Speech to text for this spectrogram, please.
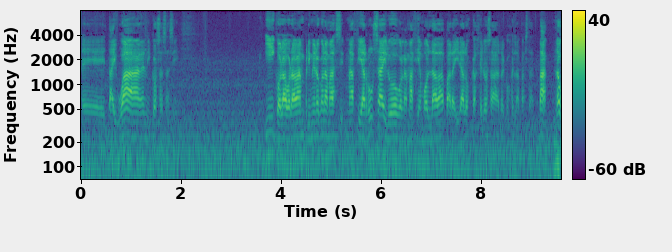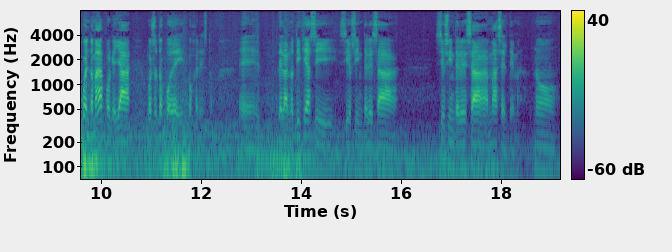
eh, Taiwán y cosas así. Y colaboraban primero con la mafia rusa y luego con la mafia moldava para ir a los cajeros a recoger la pasta. Va, no cuento más porque ya vosotros podéis coger esto. Eh, de las noticias si, si os interesa si os interesa más el tema. No,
